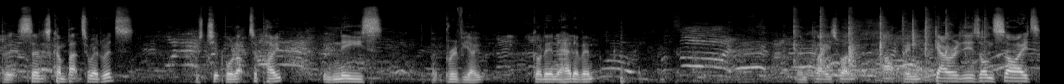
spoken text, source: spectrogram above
but it's, it's come back to Edwards. His chip ball up to Pope, who knees, but Brivio got in ahead of him. Then plays one up, and Garrett is onside,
